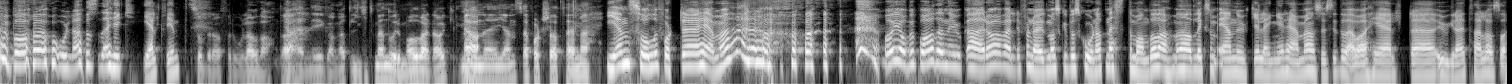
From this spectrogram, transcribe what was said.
på Olav, så det gikk helt fint. Så bra for Olav, da. Da Ja. er han i gang igjen litt med en normal hverdag. Men ja. Jens er fortsatt hjemme. Jens holder fortet hjemme. og jobber på denne uka her òg. Veldig fornøyd med å skulle på skolen igjen neste mandag, da. Men hadde liksom en uke lenger hjemme. Jeg syns ikke det var helt uh, ugreit heller, altså.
